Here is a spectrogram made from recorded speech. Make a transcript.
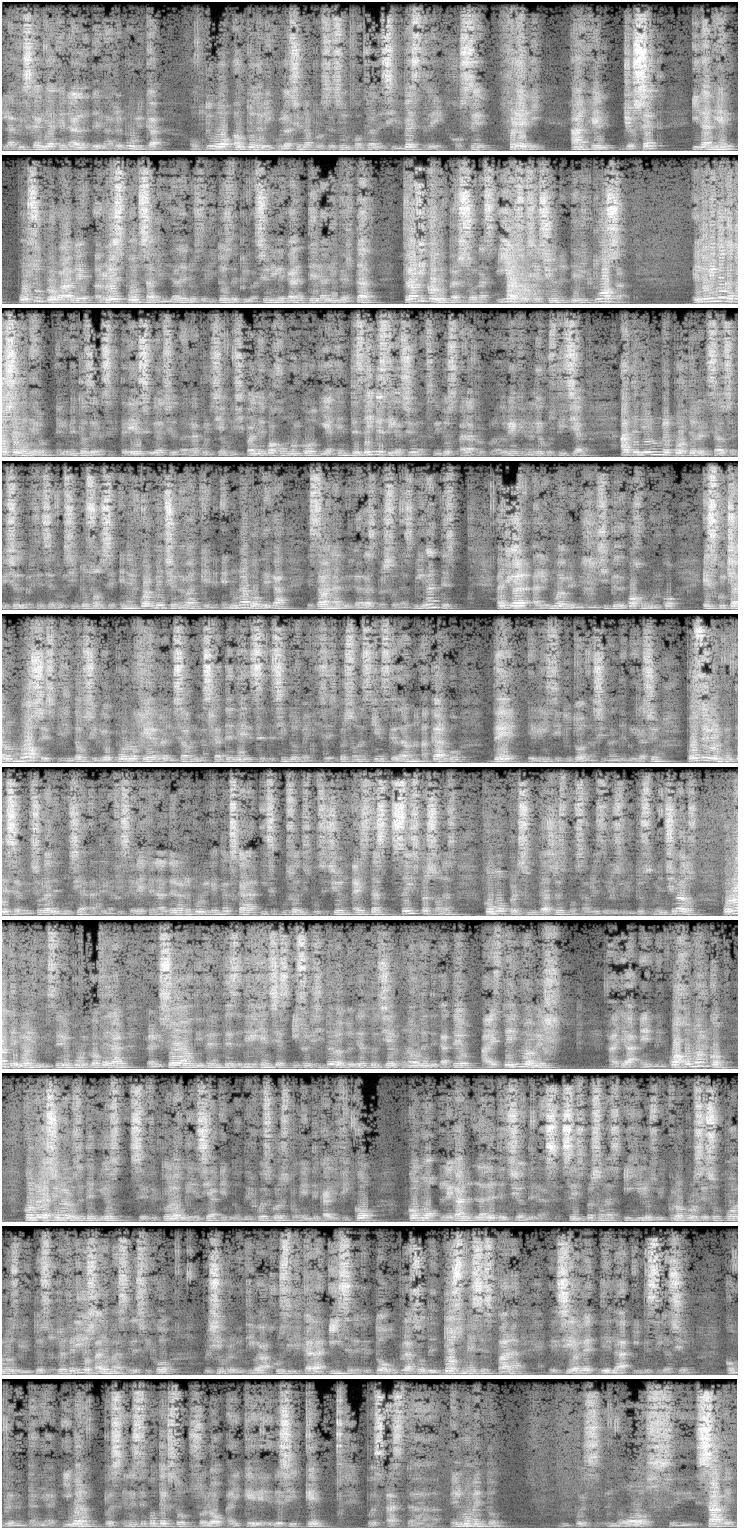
la Fiscalía General de la República obtuvo auto de vinculación a proceso en contra de Silvestre, José, Freddy, Ángel, Josette y Daniel por su probable responsabilidad en los delitos de privación ilegal de la libertad, tráfico de personas y asociación delictuosa. El domingo 14 de enero, elementos de la Secretaría de Seguridad Ciudadana, Policía Municipal de Coajomulco y agentes de investigación adscritos a la Procuraduría General de Justicia atendieron un reporte realizado al Servicio de Emergencia 911 en el cual mencionaban que en una bodega estaban albergadas personas migrantes. Al llegar al inmueble en el municipio de Coajomulco, escucharon voces pidiendo auxilio, por lo que realizaron el rescate de 726 personas quienes quedaron a cargo del Instituto Nacional de Migración. Posteriormente se realizó la denuncia ante la Fiscalía General de la República en Tlaxcala y se puso a disposición a estas seis personas como presuntas responsables de los delitos mencionados. Por lo anterior, el Ministerio Público Federal realizó diferentes diligencias y solicitó a la autoridad judicial una orden de cateo a este inmueble allá en Coajomulco. Con relación a los detenidos, se efectuó la audiencia en donde el juez correspondiente calificó como legal la detención de las seis personas y los vinculó a proceso por los delitos referidos. Además, les fijó prisión preventiva justificada y se decretó un plazo de dos meses para el cierre de la investigación complementaria. Y bueno, pues en este contexto solo hay que decir que pues hasta el momento pues no se sabe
